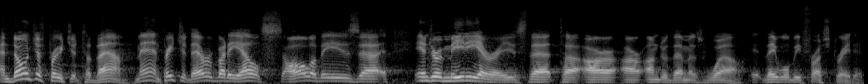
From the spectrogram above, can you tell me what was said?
And don't just preach it to them. Man, preach it to everybody else, all of these uh, intermediaries that uh, are, are under them as well. They will be frustrated.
